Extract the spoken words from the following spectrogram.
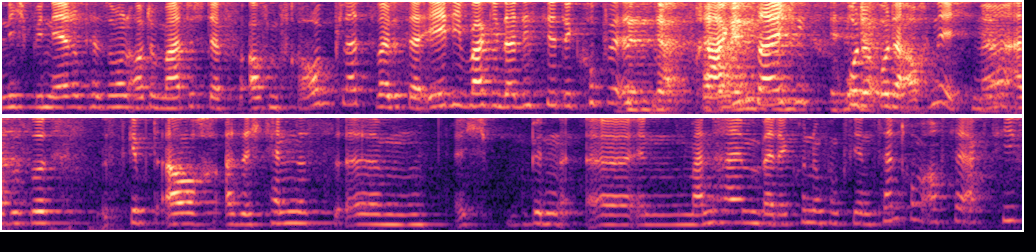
nicht-binäre Person automatisch der, auf dem Frauenplatz, weil das ja eh die marginalisierte Gruppe ist, ist ja, also Fragezeichen, also ist, oder, ja, oder auch nicht. Ne? Ja. Also so, es gibt auch, also ich kenne das, ähm, ich bin äh, in Mannheim bei der Gründung vom Queeren Zentrum auch sehr aktiv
